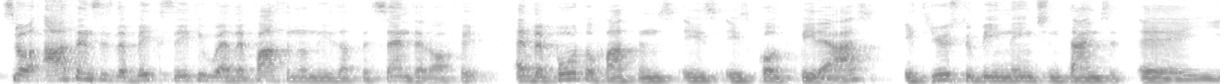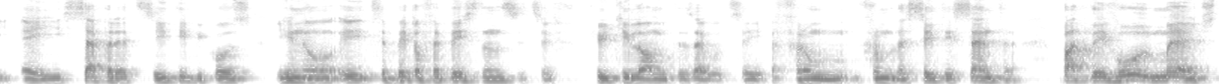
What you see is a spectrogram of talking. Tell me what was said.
so Athens is the big city where the Parthenon is at the center of it, and the port of Athens is is called Piraeus. It used to be in ancient times a a separate city because you know it's a bit of a distance. It's a few kilometers, I would say, from from the city center. But they've all merged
